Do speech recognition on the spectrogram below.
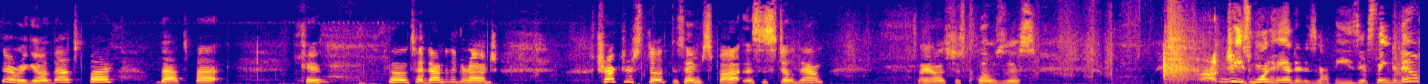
There we go. That's back. That's back. Okay. Now let's head down to the garage. Tractor's still at the same spot. This is still down. Now let's just close this. Oh, geez, one-handed is not the easiest thing to do.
